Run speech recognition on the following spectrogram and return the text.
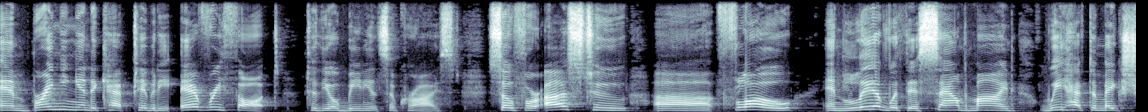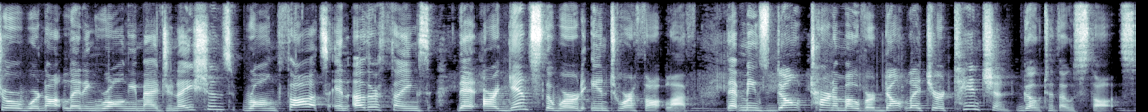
and bringing into captivity every thought to the obedience of Christ. So, for us to uh, flow and live with this sound mind, we have to make sure we're not letting wrong imaginations, wrong thoughts, and other things that are against the word into our thought life. That means don't turn them over. Don't let your attention go to those thoughts.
